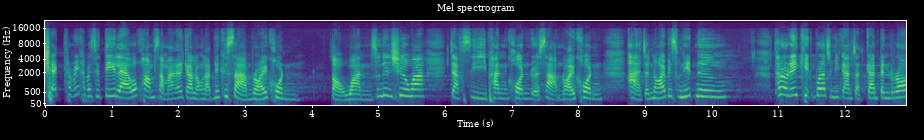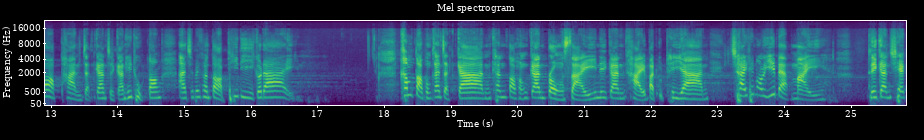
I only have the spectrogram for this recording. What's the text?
เช็ค carrying capacity แล้วว่าความสามารถในการรองรับนี่คือ 300 คน ต่อวัน ซึ่งดิฉันเชื่อว่าจาก 4,000 คนเหลือ 300 คน อาจจะน้อยไปสักนิดนึง ถ้าเราได้คิดว่าเราจะมีการจัดการเป็นรอบผ่านจัดการจัดการที่ถูกต้อง อาจจะเป็นคำตอบที่ดีก็ได้คำตอบของการจัดการคำตอบของการโปร่งใสในการขายบัตรอุทยาน ใช้เทคโนโลยีแบบใหม่ ในการเช็ค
